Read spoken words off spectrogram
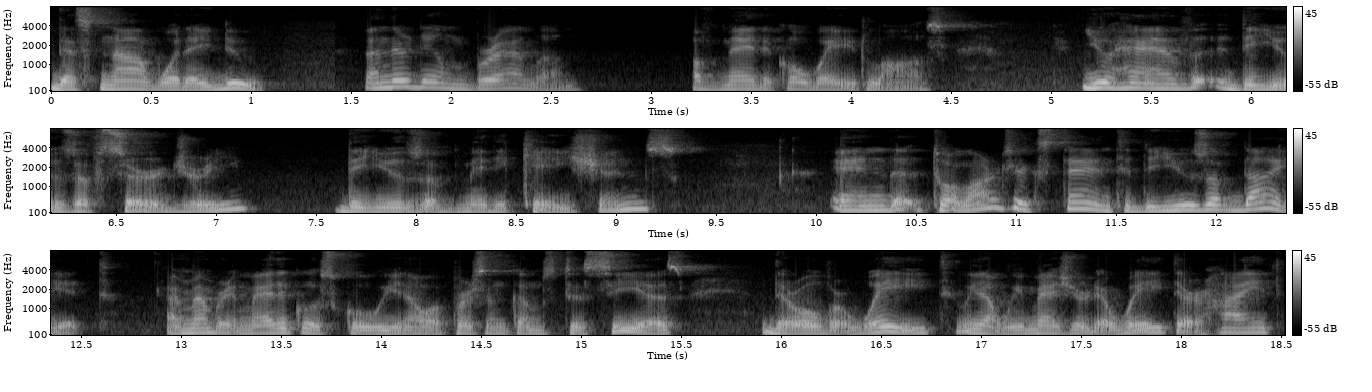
That's not what I do. Under the umbrella of medical weight loss, you have the use of surgery, the use of medications, and to a large extent, the use of diet. I remember in medical school, you know, a person comes to see us, they're overweight, you know, we measure their weight, their height,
